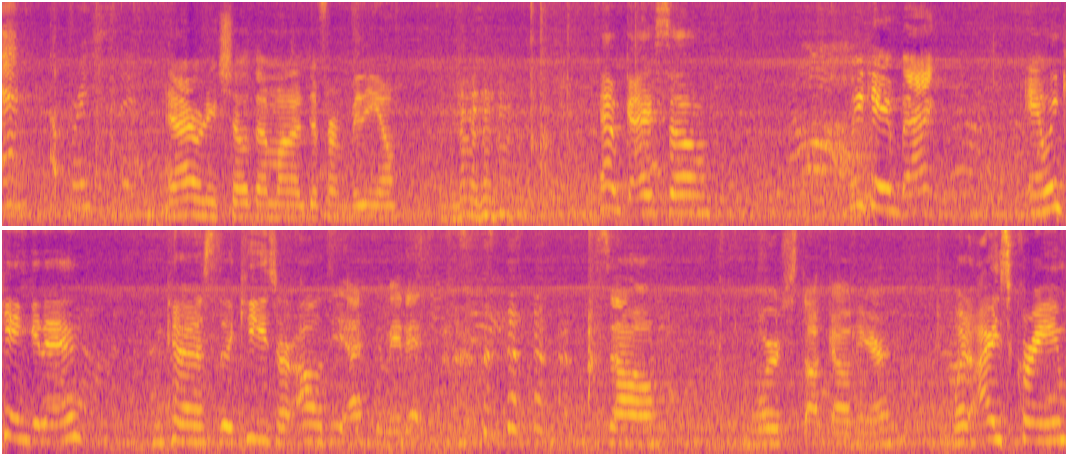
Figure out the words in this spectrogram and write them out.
And a bracelet. Yeah, I already showed them on a different video. yep, guys, so we came back and we can't get in because the keys are all deactivated. so we're stuck out here with ice cream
